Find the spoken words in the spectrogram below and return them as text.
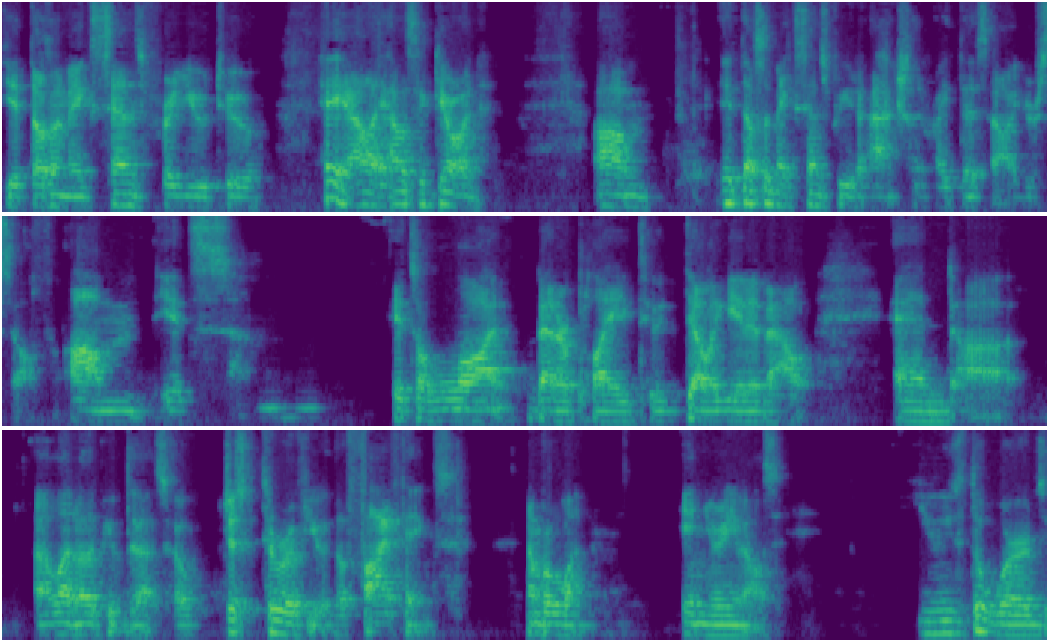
it doesn't make sense for you to hey ali how's it going? Um, it doesn't make sense for you to actually write this out yourself. Um, it's it's a lot better play to delegate it out and uh, let other people do that. So just to review the five things. Number one in your emails use the words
